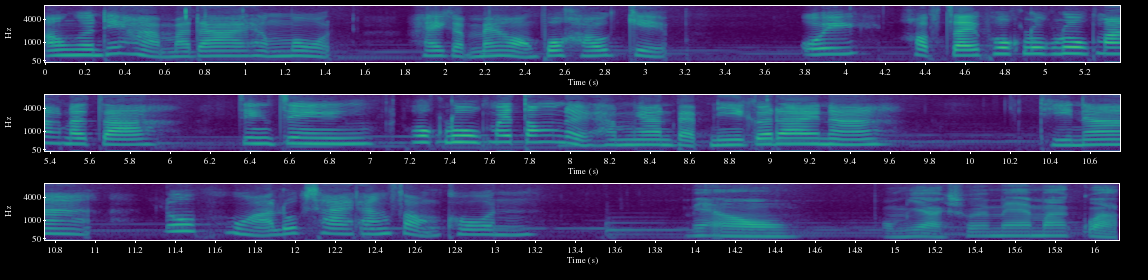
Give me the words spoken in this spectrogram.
เอาเงินที่หามาได้ทั้งหมด ให้กับแม่ของพวกเขาเก็บ อุ๊ย ขอบใจพวกลูกๆมากนะจ๊ะ จริงๆ พวกลูกไม่ต้องเหนื่อยทำงานแบบนี้ก็ได้นะ ทีน่าลูบหัวลูกชายทั้งสองคน ไม่เอา ผมอยากช่วยแม่มากกว่า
